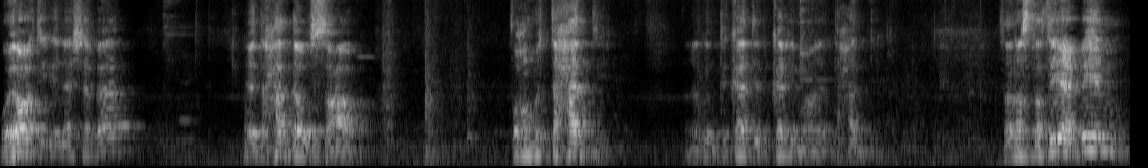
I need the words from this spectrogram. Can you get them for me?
ويعطي إلى شباب يتحدوا الصعاب. فهم التحدي. أنا كنت كاتب كلمة عن التحدي. سنستطيع بهم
